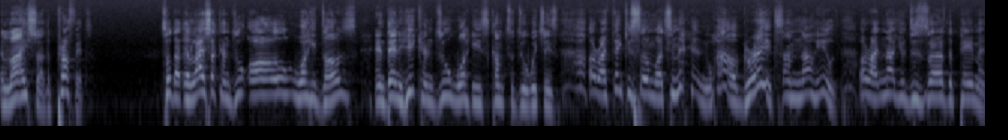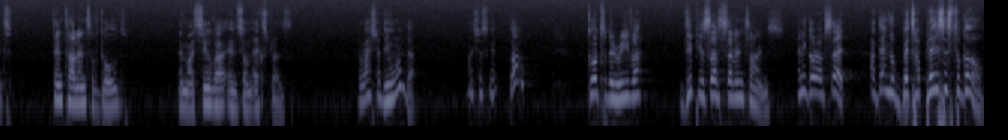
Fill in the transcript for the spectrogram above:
Elisha, the prophet, so that Elisha can do all what he does, and then he can do what he's come to do, which is, all right, thank you so much, man. Wow, great. I'm now healed. All right, now you deserve the payment 10 talents of gold, and my silver, and some extras. Elisha didn't want that. Let's just go. Go to the river, dip yourself seven times. And he got upset. Are there no better places to go?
